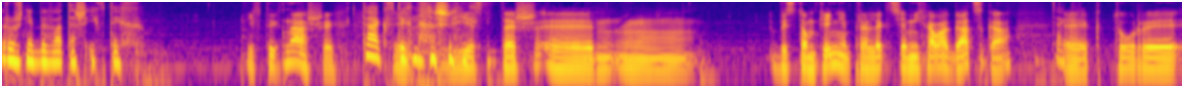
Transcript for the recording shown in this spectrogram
różnie bywa też i w tych. I w tych naszych. Tak, w tych naszych. Jest też y, y, wystąpienie, prelekcja Michała Gacka, tak. y, który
